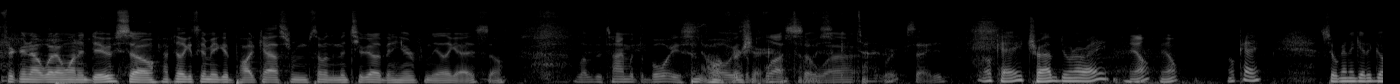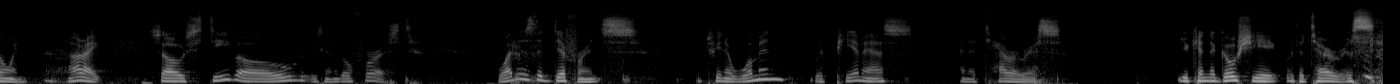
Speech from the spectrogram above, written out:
figuring out what I want to do. So I feel like it's gonna be a good podcast from some of the material I've been hearing from the other guys. So love the time with the boys. Oh, for sure. a plus. It's So always a uh, good time. we're excited. Okay, Trav, doing all right? Yeah, yeah. Okay, so we're gonna get it going. All right, so Steve O is gonna go first. What is the difference between a woman with PMS and a terrorist? You can negotiate with a terrorist. you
